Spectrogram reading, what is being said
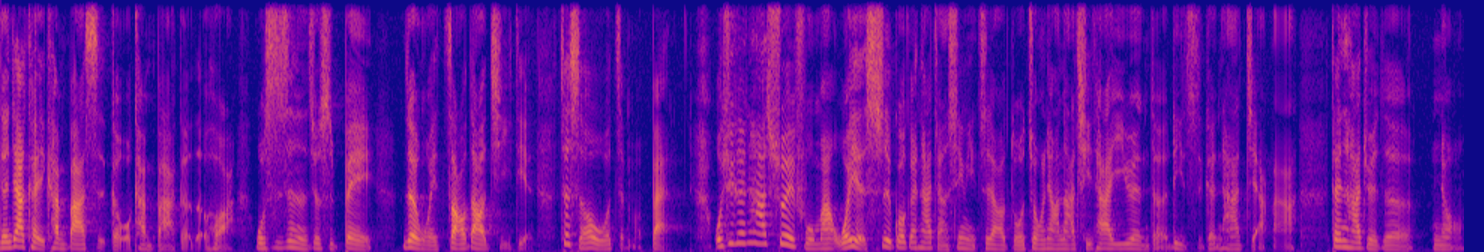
人家可以看八十个，我看八个的话，我是真的就是被认为糟到极点。这时候我怎么办？我去跟他说服吗？我也试过跟他讲心理治疗多重要，拿其他医院的例子跟他讲啊。但是他觉得 no，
